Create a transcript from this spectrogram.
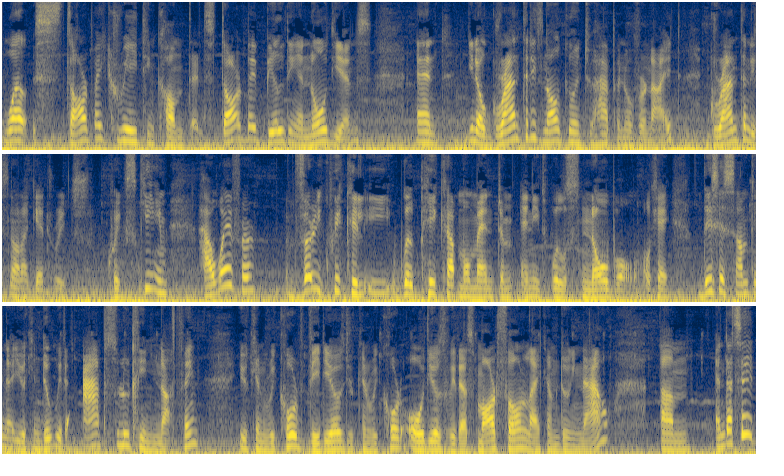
Well, start by creating content, start by building an audience, and you know, granted, it's not going to happen overnight. Granted, it's not a get rich quick scheme. However, very quickly will pick up momentum and it will snowball. Okay, this is something that you can do with absolutely nothing. You can record videos, you can record audios with a smartphone, like I'm doing now, um, and that's it,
